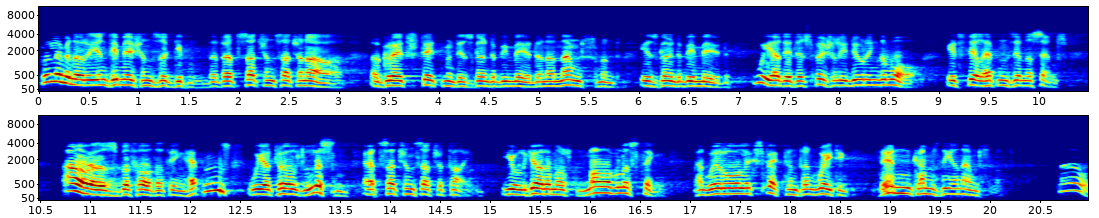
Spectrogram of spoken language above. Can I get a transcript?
preliminary intimations are given that at such and such an hour a great statement is going to be made, an announcement is going to be made. We had it especially during the war. It still happens in a sense. Hours before the thing happens, we are told, listen, at such and such a time, you'll hear a most marvelous thing, and we're all expectant and waiting. Then comes the announcement. Now,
